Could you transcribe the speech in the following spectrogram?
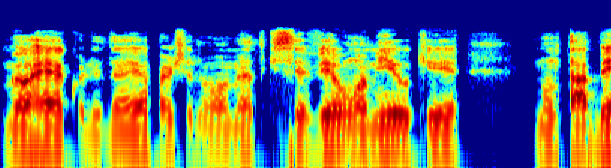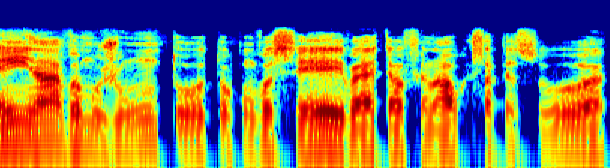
meu recorde. Daí a partir do momento que você vê um amigo que não está bem, ah, vamos junto, estou com você e vai até o final com essa pessoa.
